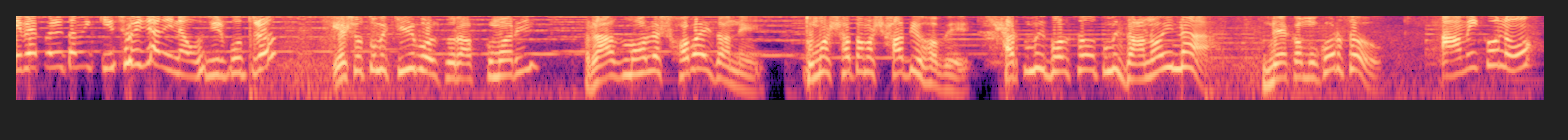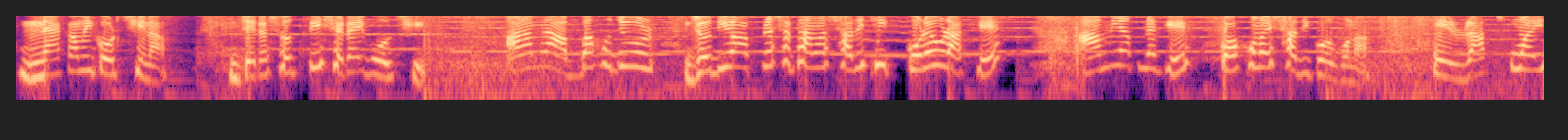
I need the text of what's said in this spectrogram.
এ ব্যাপারে তো আমি কিছুই জানি না উজির পুত্র। এসব তুমি কি বলছো রাজকুমারী? রাজমহলে সবাই জানে তোমার সাথে আমার শাদি হবে। আর তুমি বলছো তুমি জানোই না নেকামো করছ? আমি কোনো ন্যাকামি করছি না। যেটা সত্যি সেটাই বলছি। আর আমরা আব্বা হুজুর যদিও আপনার সাথে আমার শাদি ঠিক করেও রাখে, আমি আপনাকে কখনোই শাদি করব না। এই রাজকুমারী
